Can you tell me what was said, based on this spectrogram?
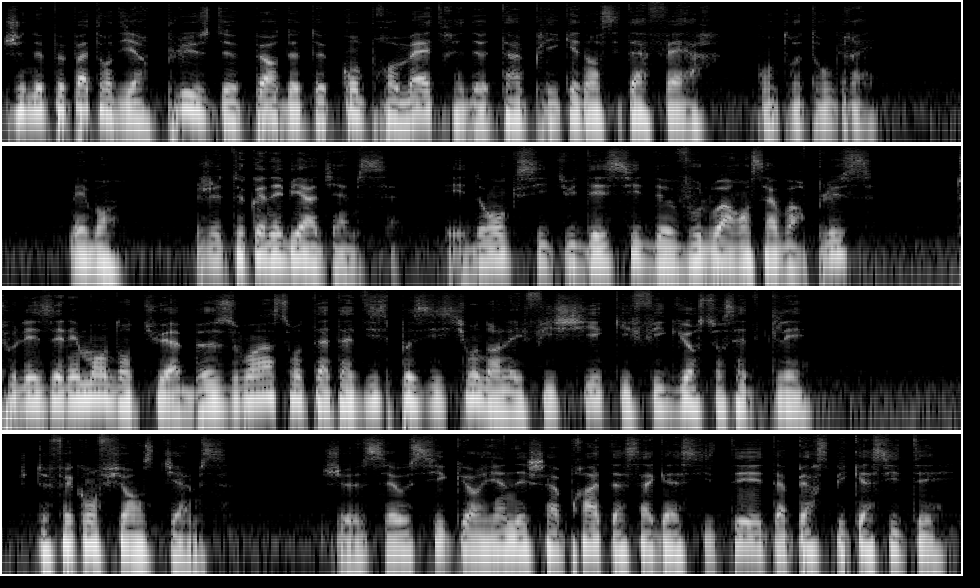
Je ne peux pas t'en dire plus de peur de te compromettre et de t'impliquer dans cette affaire, contre ton gré. Mais bon, je te connais bien, James, et donc si tu décides de vouloir en savoir plus, tous les éléments dont tu as besoin sont à ta disposition dans les fichiers qui figurent sur cette clé. Je te fais confiance, James. Je sais aussi que rien n'échappera à ta sagacité et ta perspicacité,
